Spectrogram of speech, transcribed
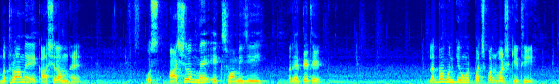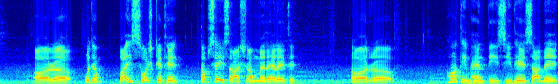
मथुरा में एक आश्रम है। उस आश्रम में एक स्वामी जी रहते थे। लगभग उनकी उम्र पचपन वर्ष की थी। और वो जब 22 वर्ष के थे, तब से इस आश्रम में रह रहे थे। और बहुत ही मेहनती, सीधे, सादे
